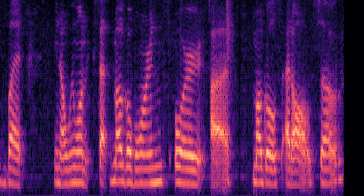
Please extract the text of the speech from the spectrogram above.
but you know, we won't accept Muggleborns or uh, Muggles at all. So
